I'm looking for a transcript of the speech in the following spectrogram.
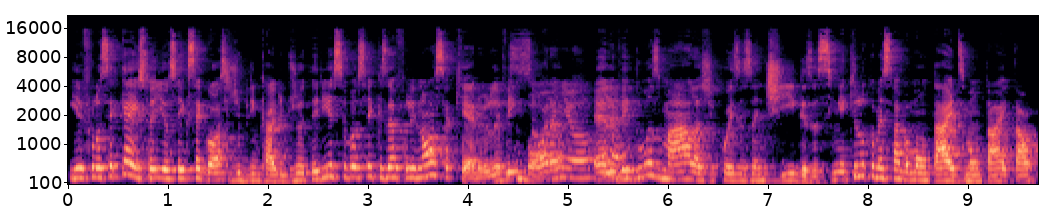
E ele falou: Você quer isso aí? Eu sei que você gosta de brincar de bijuteria. Se você quiser, eu falei: Nossa, quero. Eu levei embora. Sonho. É, levei duas malas de coisas antigas, assim. Aquilo começava a montar e desmontar e tal.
